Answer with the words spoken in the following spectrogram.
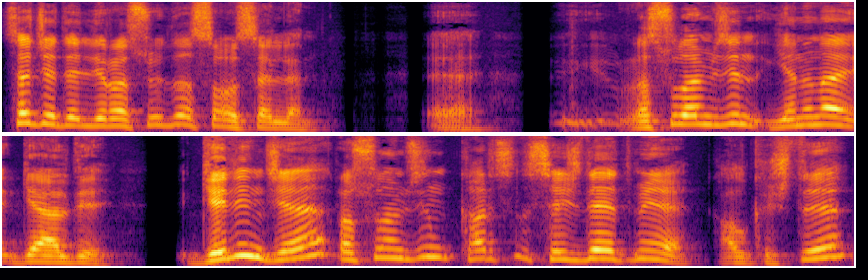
secde li Resulullah sallallahu aleyhi ve sellem. Resulullah'ımızın yanına geldi. Gelince Resulullah'ımızın karşısında secde etmeye kalkıştı.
